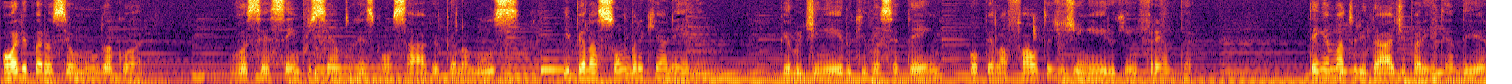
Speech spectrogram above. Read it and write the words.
Olhe para o seu mundo agora. Você é 100% responsável pela luz e pela sombra que há nele, pelo dinheiro que você tem ou pela falta de dinheiro que enfrenta. Tenha maturidade para entender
